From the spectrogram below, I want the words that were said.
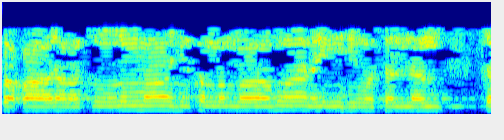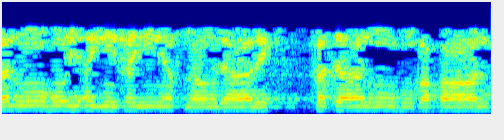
فقال رسول الله صلى الله عليه وسلم سلوه لأي شيء يصنع ذلك. فسألوه فقال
